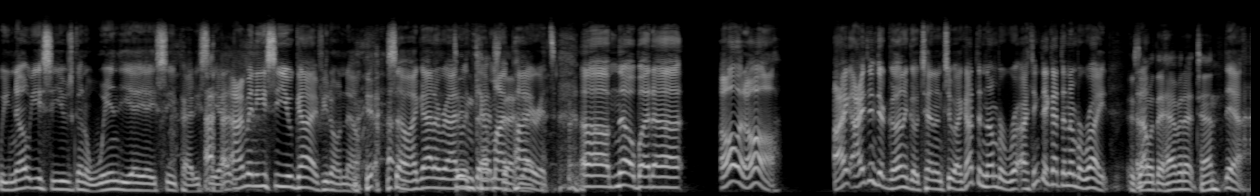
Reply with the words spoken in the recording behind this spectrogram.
We know ECU is going to win the AAC. Patty C. I'm an ECU guy, if you don't know. So I got to ride Didn't with uh, my. Pirates. um, no, but uh, all in all, I, I think they're going to go ten and two. I got the number. I think they got the number right. Is And that I'm- what they have it at ten? Yeah,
